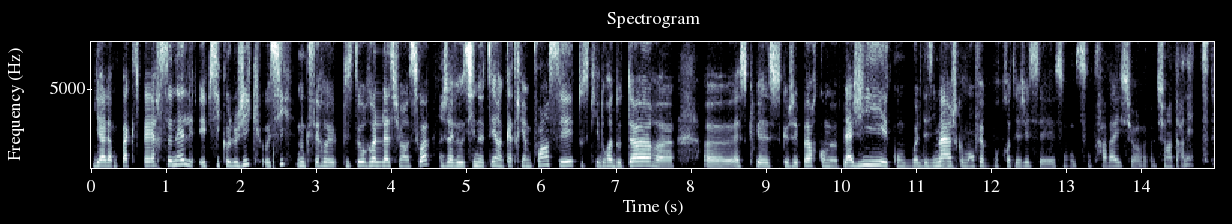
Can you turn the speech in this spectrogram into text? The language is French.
Il y a l'impact personnel et psychologique aussi, donc c'est plutôt relation à soi. J'avais aussi noté un quatrième point, c'est tout ce qui est droit d'auteur. Euh, euh, est-ce que, est que j'ai peur qu'on me plagie et qu'on vole des images? Mmh. Comment on fait pour protéger son, travail sur, sur Internet?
